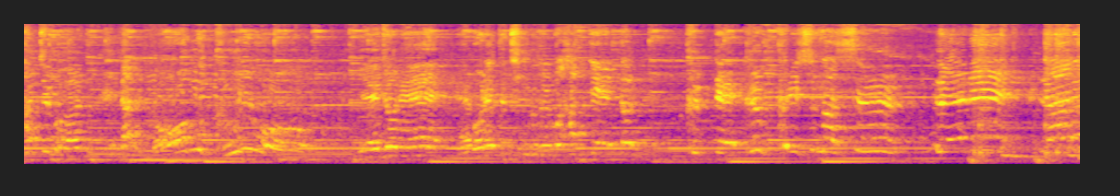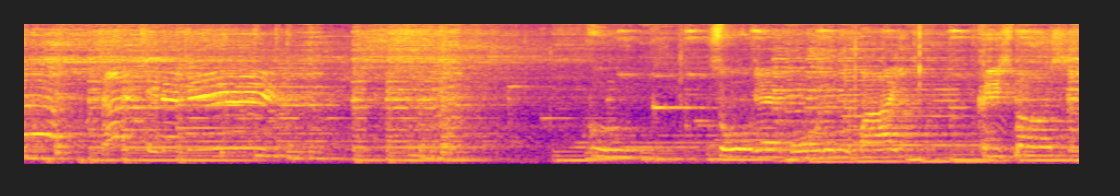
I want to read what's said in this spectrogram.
하지만 난 너무 그리워. 예전에 에버랜드 친구들과 함께했던 그때 그 크리스마스. 속에 보는 화이트 크리스마스.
